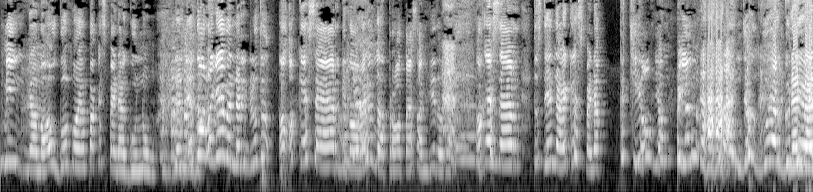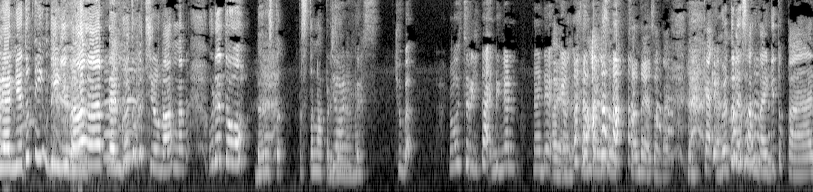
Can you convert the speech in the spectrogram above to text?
nih nggak mau gue mau yang pakai sepeda gunung. Dan dia tuh orangnya emang dari dulu tuh oh oke ser gitu. Orangnya nggak protesan gitu kayak oke ser. Terus dia naik ke sepeda kecil yang pink keranjang gue yang gede. dan badannya tuh tinggi, tinggi banget. Dan gue tuh kecil banget. Udah tuh baru set- setengah jangan perjalanan. gas coba lo cerita dengan nada oh, ya. yang santai santai santai ya santai. Dan kayak gue tuh udah santai gitu kan.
